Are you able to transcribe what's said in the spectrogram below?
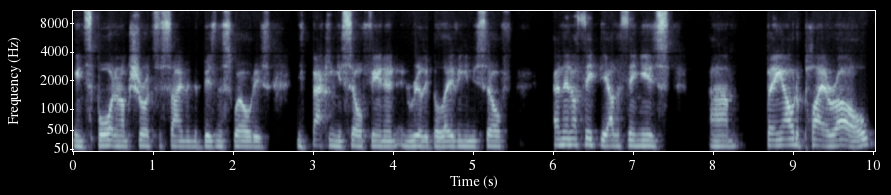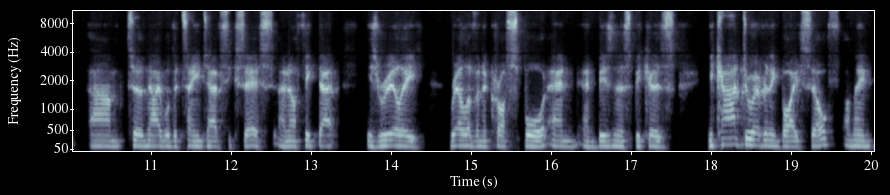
in sport, and I'm sure it's the same in the business world. Is is backing yourself in and, and really believing in yourself. And then I think the other thing is um, being able to play a role um, to enable the team to have success. And I think that is really relevant across sport and, and business because you can't do everything by yourself. I mean,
